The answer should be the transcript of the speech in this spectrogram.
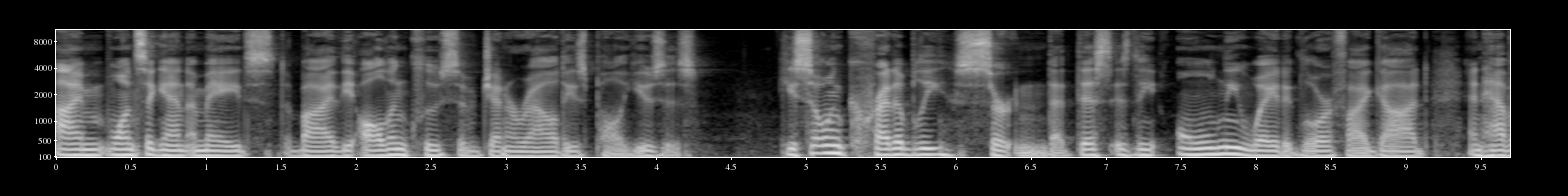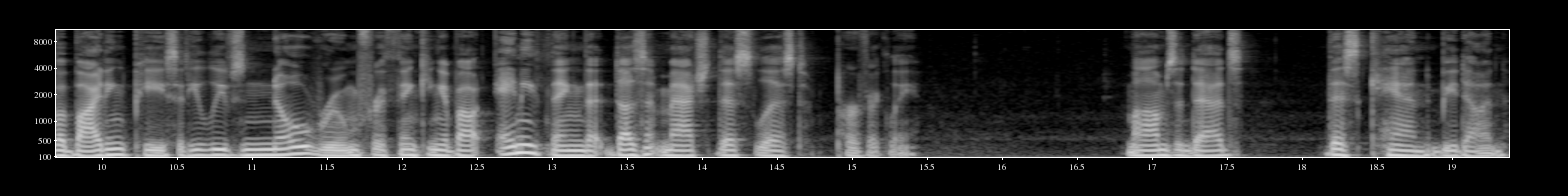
I'm once again amazed by the all inclusive generalities Paul uses. He's so incredibly certain that this is the only way to glorify God and have abiding peace that he leaves no room for thinking about anything that doesn't match this list perfectly moms and dads, this can be done.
